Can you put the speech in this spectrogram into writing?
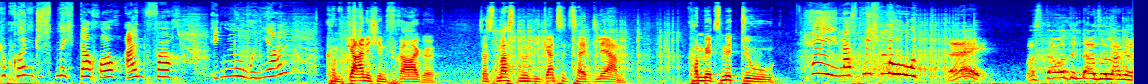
du könntest mich doch auch einfach ignorieren? Kommt gar nicht in Frage. Sonst machst du nur die ganze Zeit Lärm. Komm jetzt mit, du. Hey, lass mich los! Hey, was dauert denn da so lange?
